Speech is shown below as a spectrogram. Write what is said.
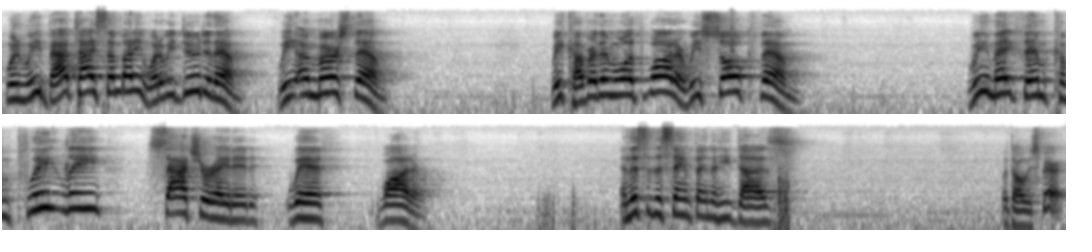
when we baptize somebody, what do we do to them? We immerse them. We cover them with water. We soak them. We make them completely saturated with water. And this is the same thing that he does with the Holy Spirit.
